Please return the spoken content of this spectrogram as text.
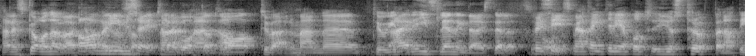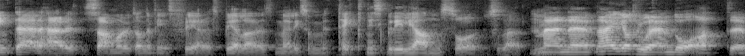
Han är skadad va? Ja, i och för sig tyvärr. Men, ja, tyvärr. Men, eh, Tog in en islänning där istället. Precis, men jag tänkte mer på just truppen. Att det inte är det här samma utan det finns fler spelare med liksom teknisk briljans och sådär. Mm. Men eh, nej, jag tror ändå att eh,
